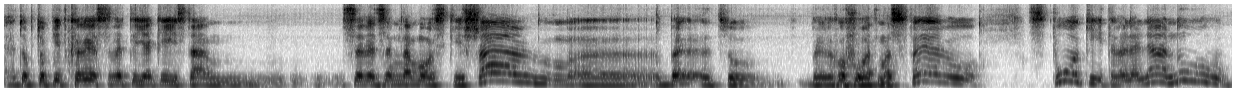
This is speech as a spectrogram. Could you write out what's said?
Е, Тобто підкреслити якийсь там середземноморський шарм, е, цю берегову атмосферу, спокій, траля-ля. Ну,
